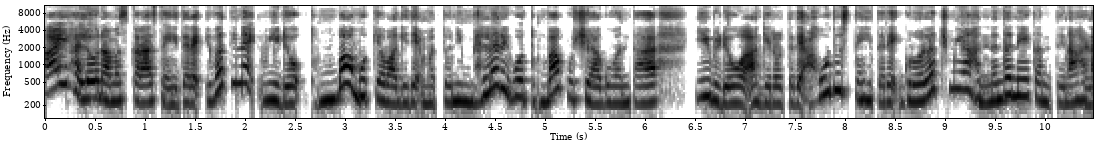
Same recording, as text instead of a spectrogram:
ಹಾಯ್, ಹಲೋ, ನಮಸ್ಕಾರ ಸ್ನೇಹಿತರೆ. ಇವತ್ತಿನ ವಿಡಿಯೋ ತುಂಬ ಮುಖ್ಯವಾಗಿದೆ ಮತ್ತು ನಿಮ್ಮೆಲ್ಲರಿಗೂ ತುಂಬ ಖುಷಿಯಾಗುವಂತಹ ಈ ವಿಡಿಯೋ ಆಗಿರುತ್ತದೆ. ಹೌದು ಸ್ನೇಹಿತರೆ, ಗೃಹಲಕ್ಷ್ಮಿಯ ಹನ್ನೊಂದನೇ ಕಂತಿನ ಹಣ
